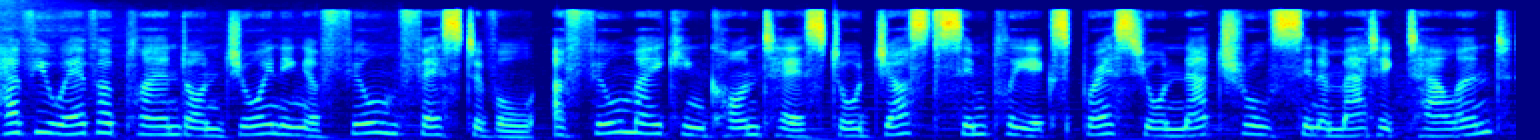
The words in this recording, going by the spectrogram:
Have you ever planned on joining a film festival, a filmmaking contest or just simply express your natural cinematic talent?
